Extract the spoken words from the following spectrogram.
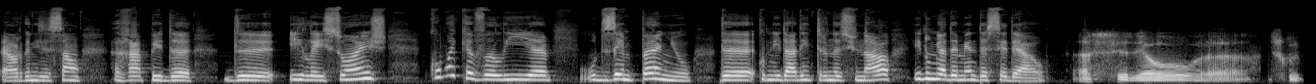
à organização rápida de eleições. Como é que avalia o desempenho da comunidade internacional e, nomeadamente, da CDAO? A uh, desculpe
